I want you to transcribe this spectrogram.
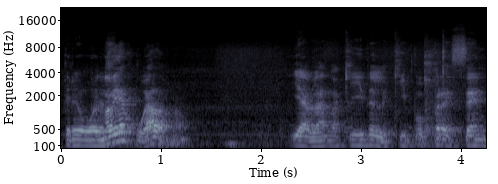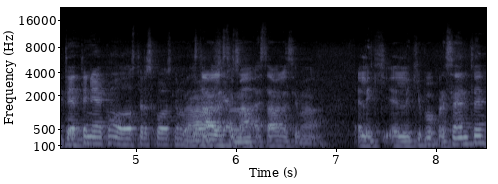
Ha tenido buena No había suerte. jugado, ¿no? Y hablando aquí del equipo presente. Ya tenía como dos, tres juegos que no Ah, Estaba lastimado, estaba lastimado. El, el equipo presente,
